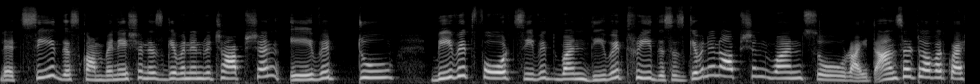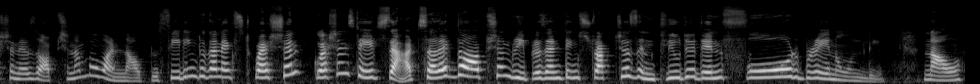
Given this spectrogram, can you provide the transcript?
Let us see this combination is given in which option? A with 2, B with 4, C with 1, D with 3. This is given in option 1. So, right answer to our question is option number 1. Now, proceeding to the next question. Question states that select the option representing structures included in forebrain only. Now,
